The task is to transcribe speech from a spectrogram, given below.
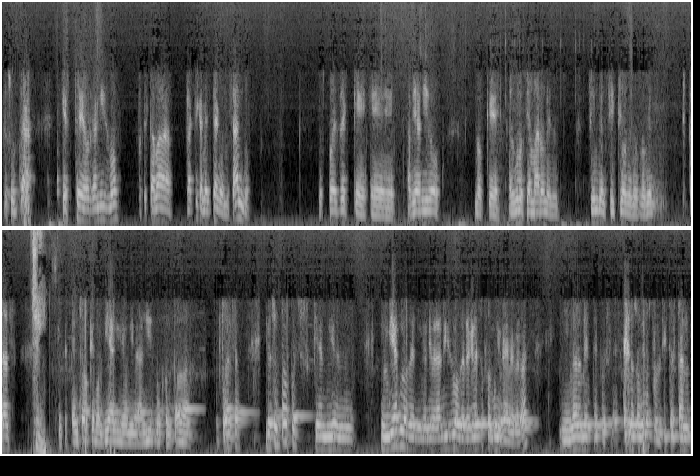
resulta que este organismo estaba prácticamente agonizando después de que había habido lo que algunos llamaron el fin del ciclo de los gobiernos Que se pensó que volvía el neoliberalismo con toda su fuerza. Y resultó pues que el, invierno del neoliberalismo de regreso fue muy breve, ¿verdad? Y nuevamente pues los gobiernos progresistas están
